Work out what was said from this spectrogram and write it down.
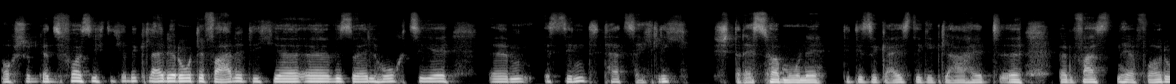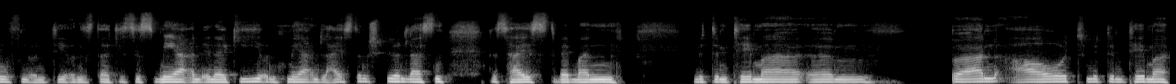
auch schon ganz vorsichtig, eine kleine rote Fahne, die ich hier äh, visuell hochziehe. Ähm, es sind tatsächlich Stresshormone, die diese geistige Klarheit äh, beim Fasten hervorrufen und die uns da dieses mehr an Energie und mehr an Leistung spüren lassen. Das heißt, wenn man mit dem Thema ähm, Burnout, mit dem Thema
